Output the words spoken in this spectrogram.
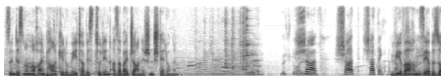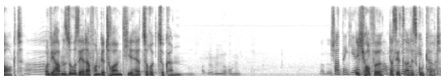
sind es nur noch ein paar Kilometer bis zu den aserbaidschanischen Stellungen. Schade. Wir waren sehr besorgt und wir haben so sehr davon geträumt, hierher zurück zu können. Ich hoffe, dass jetzt alles gut wird.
